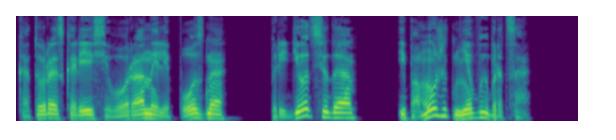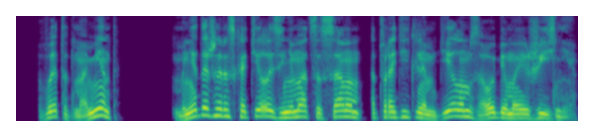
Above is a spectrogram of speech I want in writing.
которая, скорее всего, рано или поздно придет сюда и поможет мне выбраться. В этот момент мне даже расхотелось заниматься самым отвратительным делом за обе мои жизни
